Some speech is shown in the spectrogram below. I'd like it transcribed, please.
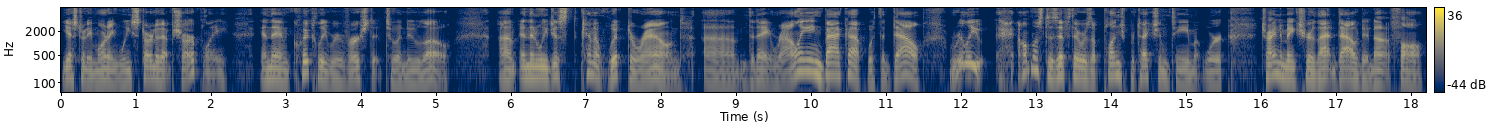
yesterday morning we started up sharply and then quickly reversed it to a new low. Um, and then we just kind of whipped around um, the day, rallying back up with the Dow really almost as if there was a plunge protection team at work trying to make sure that Dow did not fall.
